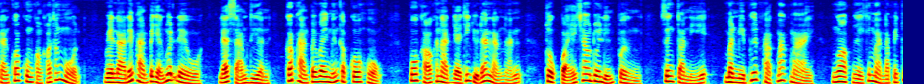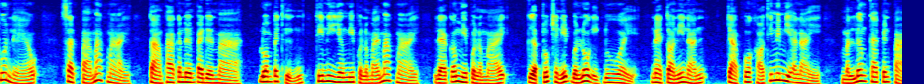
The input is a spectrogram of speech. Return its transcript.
การควบคุมของเขาทั้งหมด เวลาได้ผ่านไปอย่างรวดเร็ว และ 3 เดือนก็ผ่านไปไวเหมือนกับโกหกภูเขาขนาดใหญ่ที่อยู่ด้านหลังนั้น ถูกปล่อยให้เช่าโดยหลินเปิง ซึ่งตอนนี้มันมีพืชผักมากมาย งอกเงยขึ้นมานับไม่ถ้วนแล้ว สัตว์ป่ามากมาย ต่างพากันเดินไปเดินมา รวมไปถึงที่นี่ยังมีผลไม้มากมาย และก็มีผลไม้เกือบทุกชนิดบนโลกอีกด้วย ในตอนนี้นั้น จากภูเขาที่ไม่มีอะไร มันเริ่มกลายเป็นป่า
